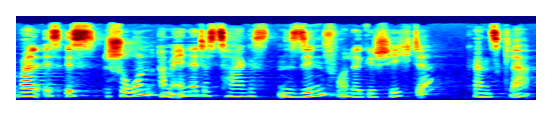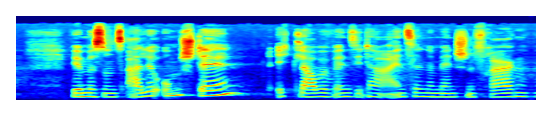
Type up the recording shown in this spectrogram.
weil es ist schon am Ende des Tages eine sinnvolle Geschichte, ganz klar. Wir müssen uns alle umstellen ich glaube, wenn Sie da einzelne Menschen fragen,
